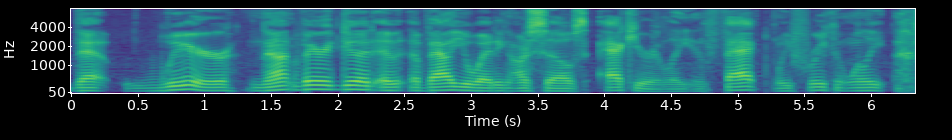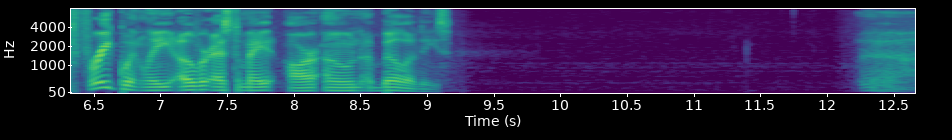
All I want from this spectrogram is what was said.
that we're not very good at evaluating ourselves accurately. In fact, we frequently frequently overestimate our own abilities. Ugh.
